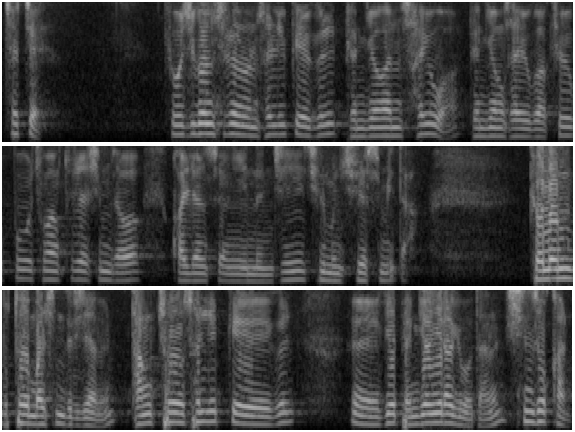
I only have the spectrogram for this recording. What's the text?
첫째, 교직원 수련원 설립 계획을 변경한 사유와 변경 사유가 교육부 중앙투자심사와 관련성이 있는지 질문 주셨습니다. 결론부터 말씀드리자면 당초 설립 계획을 에, 변경이라기보다는 신속한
